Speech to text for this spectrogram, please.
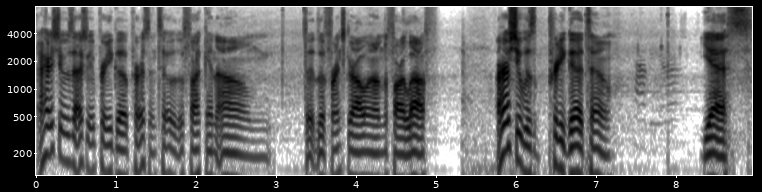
I heard she was actually a pretty good person too. The fucking um, the the French girl on the far left. I heard she was pretty good too. Yes.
